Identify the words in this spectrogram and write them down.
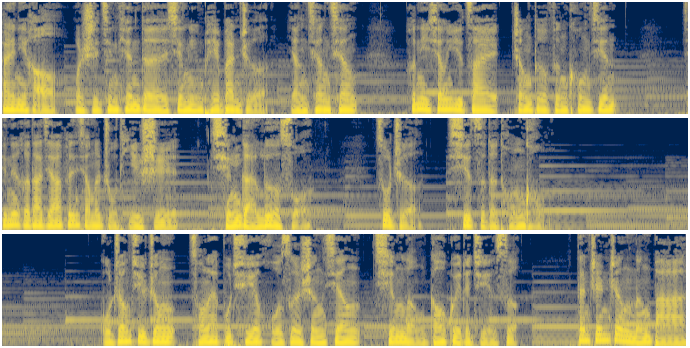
嗨，你好，我是今天的心灵陪伴者杨锵锵，和你相遇在张德芬空间。今天和大家分享的主题是情感勒索，作者蝎子的瞳孔。古装剧中从来不缺活色生香、清冷高贵的角色。但真正能把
